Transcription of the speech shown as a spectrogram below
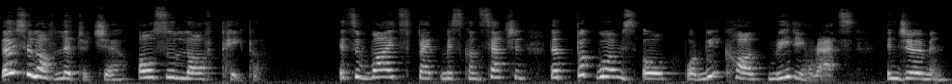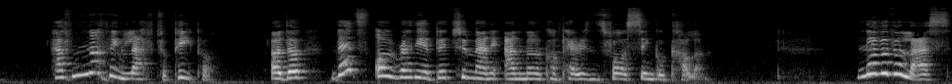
Those who love literature also love people. It's a widespread misconception that bookworms, or what we call reading rats in German, have nothing left for people, although that's already a bit too many animal comparisons for a single column. Nevertheless,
